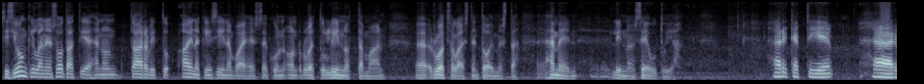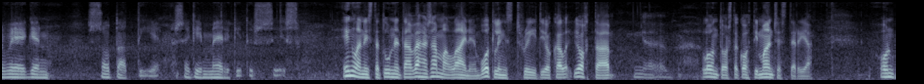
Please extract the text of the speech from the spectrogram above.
Siis jonkinlainen sotatiehän on tarvittu ainakin siinä vaiheessa, kun on ruvettu linnoittamaan ruotsalaisten toimesta Hämeen linnan seutuja. Härkätie, Härvegen, sotatie, sekin merkitys siis. Englannista tunnetaan vähän samanlainen Watling Street, joka johtaa Lontoosta kohti Manchesteria – on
